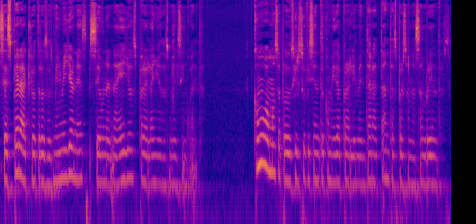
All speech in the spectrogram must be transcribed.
Se espera que otros 2.000 millones se unan a ellos para el año 2050. ¿Cómo vamos a producir suficiente comida para alimentar a tantas personas hambrientas?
